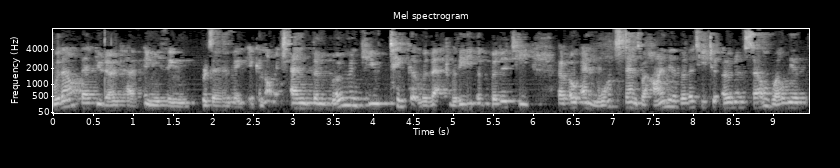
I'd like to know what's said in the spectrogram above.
Without that, you don't have anything resembling economics. And the moment you tinker with that, with the ability, uh, oh, and what stands behind the ability to own and sell? Well, the,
